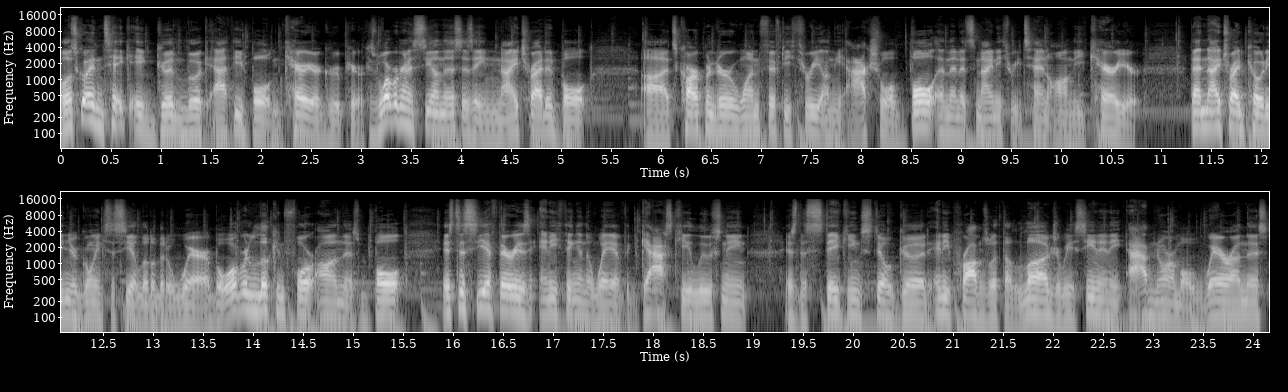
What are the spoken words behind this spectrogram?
Well, let's go ahead and take a good look at the bolt and carrier group here because what we're gonna see on this is a nitrided bolt. Uh, it's Carpenter 153 on the actual bolt and then it's 9310 on the carrier. That nitride coating, you're going to see a little bit of wear, but what we're looking for on this bolt is to see if there is anything in the way of the gas key loosening. Is the staking still good? Any problems with the lugs? Are we seeing any abnormal wear on this?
